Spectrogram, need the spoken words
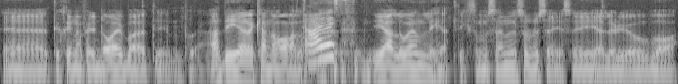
Eh, till skillnad från idag är det bara att eh, addera kanal Ja, i all oändlighet. Liksom. Och sen som du säger så gäller det ju att vara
